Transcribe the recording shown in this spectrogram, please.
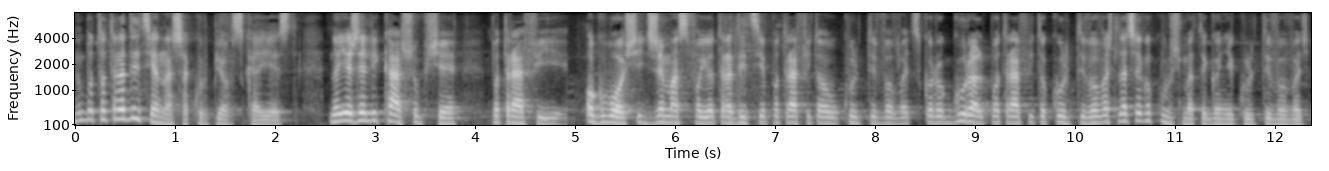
No bo to tradycja nasza kurpiowska jest. No jeżeli Kaszub się potrafi ogłosić, że ma swoją tradycję, potrafi to kultywować, skoro Góral potrafi to kultywować, dlaczego Kurś ma tego nie kultywować?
